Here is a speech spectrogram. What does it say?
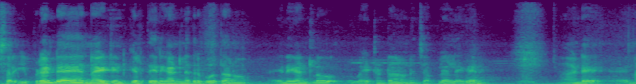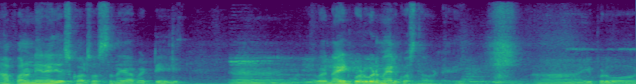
సరే ఇప్పుడంటే నైట్ ఇంటికి వెళ్తే ఎన్ని గంటలు నిద్రపోతాను? ఎన్ని గంటలు బయట ఉంటాను నేను చెప్పలేనులే కానీ అంటే నా పనులు నేనే చేసుకోవాల్సి వస్తుంది కాబట్టి నైట్ పూట కూడా మేలకు వస్తూ ఉండేది. ఇప్పుడు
